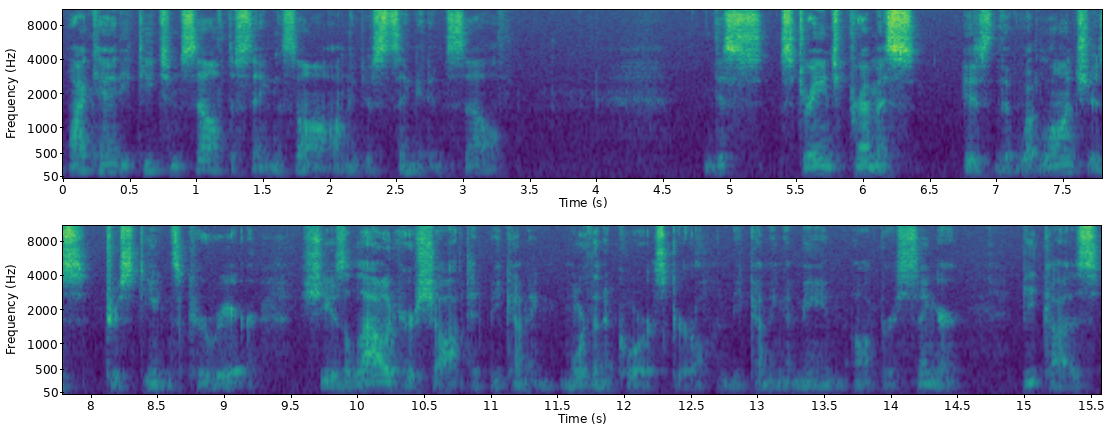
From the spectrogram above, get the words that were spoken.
why can't he teach himself to sing the song and just sing it himself? This strange premise is that what launches Christine's career. She is allowed her shot at becoming more than a chorus girl and becoming a main opera singer because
